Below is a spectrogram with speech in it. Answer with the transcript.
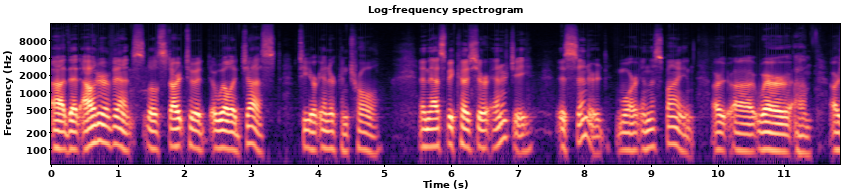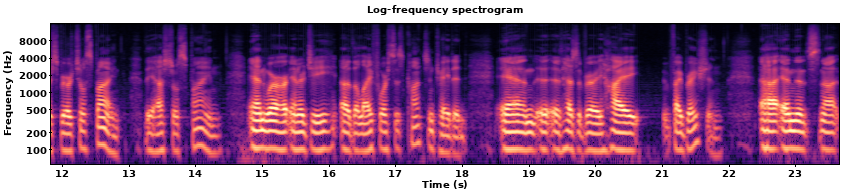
uh, that outer events will start to will adjust to your inner control, and that's because your energy is centered more in the spine, or uh, where um, our spiritual spine, the astral spine, and where our energy, uh, the life force, is concentrated, and it, it has a very high vibration, uh, and it's not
